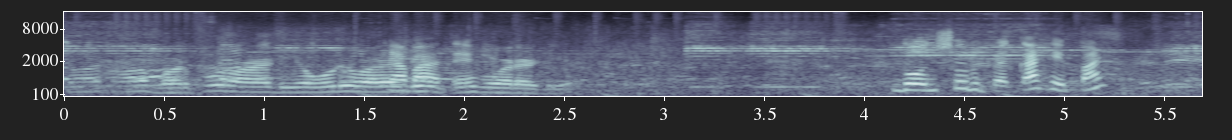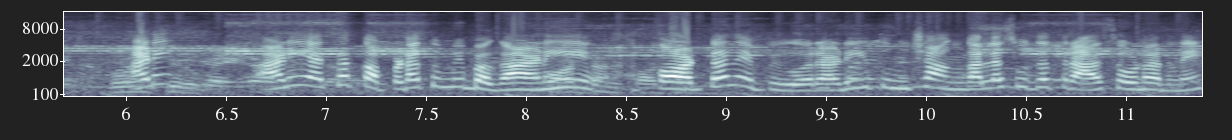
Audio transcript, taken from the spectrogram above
तुम्हाला भरपूर व्हरायटी एवढी क्या व्हरायटी बात आहे. खूप व्हरायटी आहे. दोनशे रुपये का हे पण? दोनशे आणि आणि याचा कपडा तुम्ही बघा आणि Cotton, cotton. कॉटन आहे प्युअर आणि तुमच्या अंगाला सुद्धा त्रास होणार नाही.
